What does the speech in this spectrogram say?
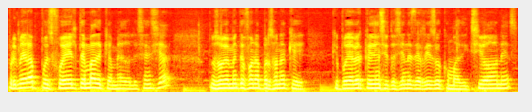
primera pues fue el tema de que a mi adolescencia, pues obviamente fue una persona que, que podía haber caído en situaciones de riesgo como adicciones,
